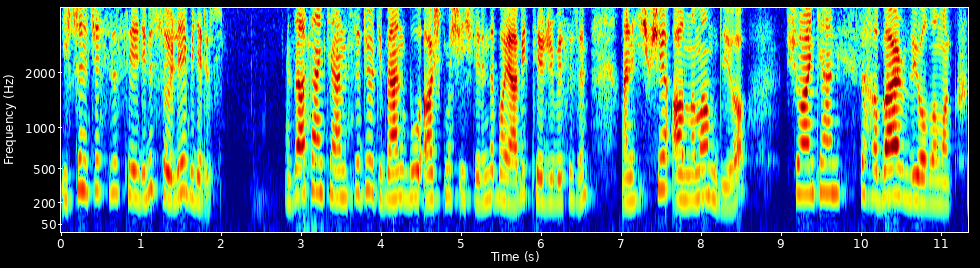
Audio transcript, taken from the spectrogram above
içten içe sizi sevdiğini söyleyebiliriz. Zaten kendisi diyor ki ben bu aşkmış işlerinde bayağı bir tecrübesizim. Hani hiçbir şey anlamam diyor. Şu an kendisi size haber yollamak,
